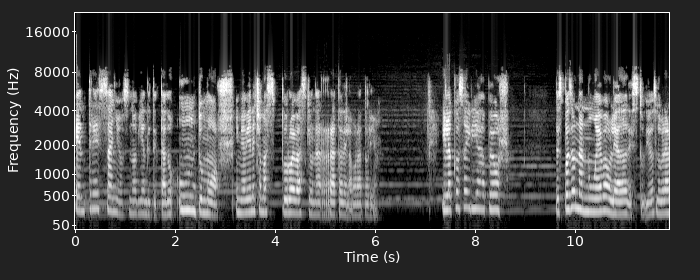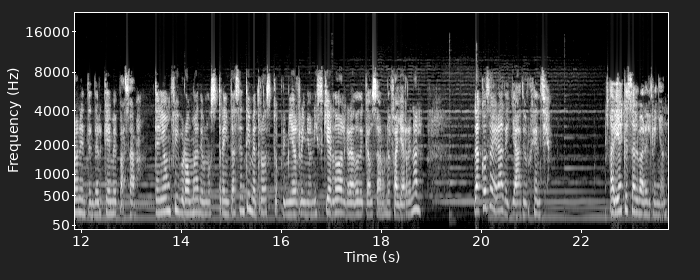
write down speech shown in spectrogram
En tres años no habían detectado un tumor y me habían hecho más pruebas que una rata de laboratorio. Y la cosa iría a peor. Después de una nueva oleada de estudios lograron entender qué me pasaba Tenía un fibroma de unos 30 centímetros que oprimía el riñón izquierdo al grado de causar una falla renal. La cosa era de ya de urgencia. Había que salvar el riñón.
